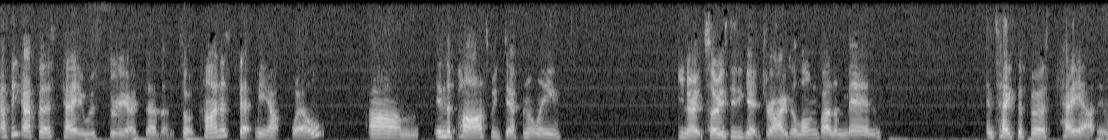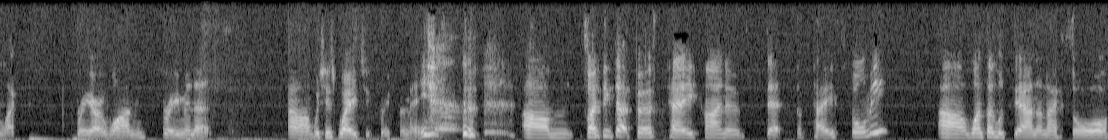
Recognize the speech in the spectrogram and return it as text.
I think our first K was 307, so it kind of set me up well. Um, in the past, we definitely, you know, it's so easy to get dragged along by the men and take the first K out in like 301, three minutes, uh, which is way too quick for me. um, so I think that first K kind of set the pace for me. Uh, once I looked down and I saw,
